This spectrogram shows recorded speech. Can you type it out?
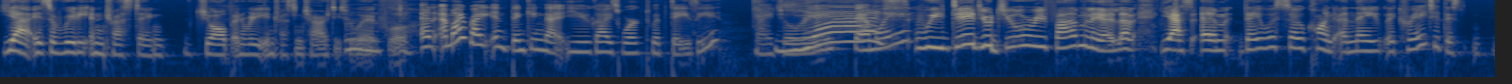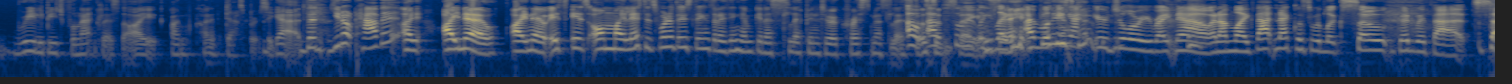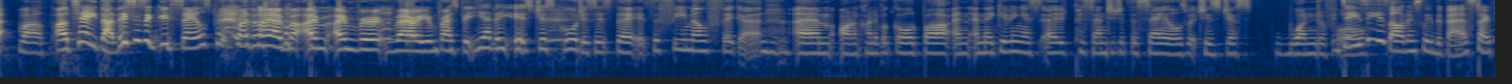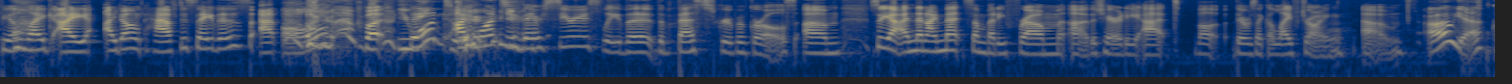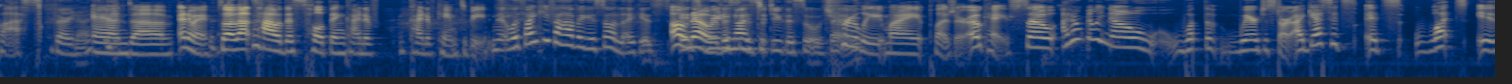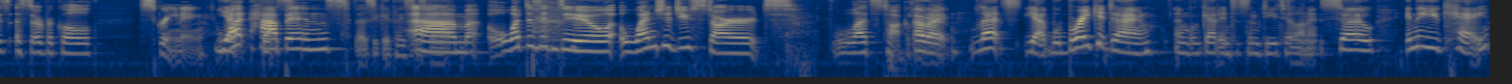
yeah, it's a really interesting job and a really interesting charity to work for. And am I right in thinking that you guys worked with Daisy, my jewelry Yes, family? We did, your jewelry family. I love it. Yes, um, they were so kind and they, they created this really beautiful necklace that I, I'm kind of desperate to get. The, you don't have it? I, I know, I know. It's it's on my list. It's one of those things that I think I'm going to slip into a Christmas list Oh, or something. absolutely. Like say, I'm looking at your jewelry right now, and I'm like, that necklace would look so good with that. That- well, I'll take that. This is a good sales pitch, by the way. I'm I'm I'm ver- very impressed. But yeah, they, it's just gorgeous. It's the it's the female figure um, on a kind of a gold bar, and, and they're giving us a percentage of the sales, which is just wonderful. Daisy is honestly the best. I feel like I I don't have to say this at all, but You they- want to. I want to. Yeah. They're seriously the the best group of girls. Um. So yeah, and then I met somebody from uh, the charity at the there was like a life drawing um Oh yeah, class. Very nice. And um, anyway, so that's how this whole thing kind of kind of came to be. No, well, thank you for having us on. Like it's Oh, it's no, really nice to do this sort of thing. Truly my pleasure. Okay, so I don't really know what the where to start. I guess it's it's what is a cervical screening? Yeah, what that's- happens? That's a good place to start. Um, what does it do? when should you start? Let's talk about it. All right, it. let's yeah, we'll break it down and we'll get into some detail on it. So in the UK,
